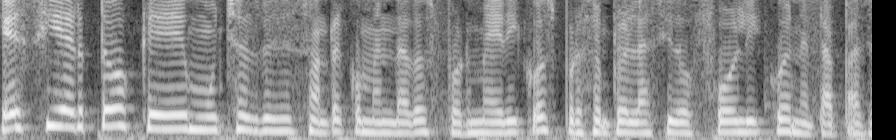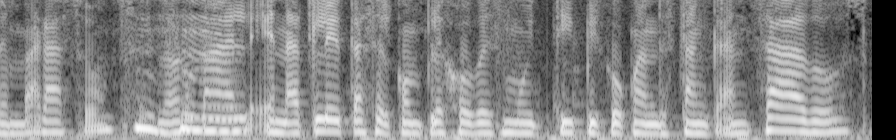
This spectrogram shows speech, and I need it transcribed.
Es cierto que muchas veces son recomendados por médicos, por ejemplo, el ácido fólico en etapas de embarazo, es normal. En atletas el complejo B es muy típico cuando están cansados.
